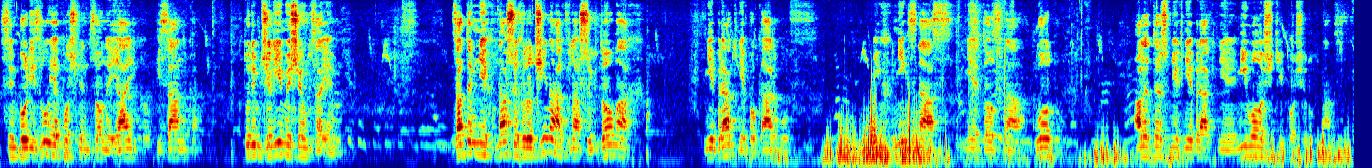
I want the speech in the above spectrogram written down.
symbolizuje poświęcone jajko, pisanka, którym dzielimy się wzajemnie. Zatem niech w naszych rodzinach, w naszych domach nie braknie pokarmów, niech nikt z nas nie dozna głodu, ale też niech nie braknie miłości pośród nas.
